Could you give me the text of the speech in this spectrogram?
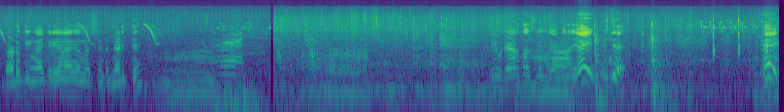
ದೊಡ್ಡಕ್ಕೆ ಹಿಂಗೆ ಹಾಕಿರಿ ಏನಾಗಲ್ಲ ಸ್ನೇಹಿತರೆ ನಡೀತೆ. ನೀವು ಓಡಾಡ್ತಾವ ಸ್ನೇಹಿತರೆ ಯಾಕಂದ್ರೆ ಏಯ್ ಇಷ್ಟೇ ಏಯ್!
